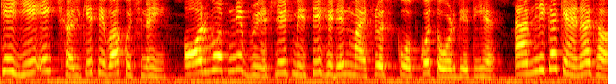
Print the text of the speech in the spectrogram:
कि ये एक छल के सिवा कुछ नहीं, और वो अपने ब्रेसलेट में से हिडन माइक्रोस्कोप को तोड़ देती है। एमली का कहना था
